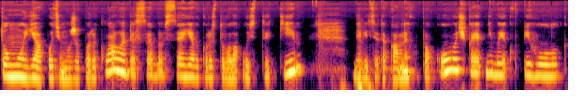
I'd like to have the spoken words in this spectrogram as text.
Тому я потім уже переклала для себе все. Я використовувала ось такі. Дивіться, така в них упаковочка, як ніби як пігулок.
